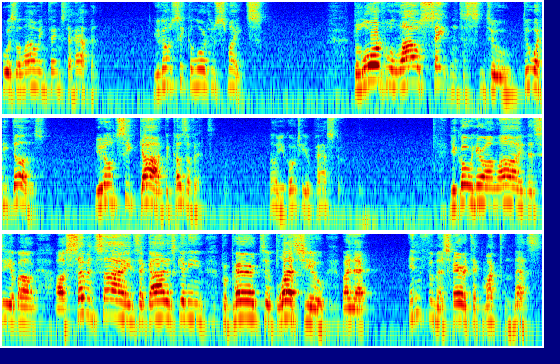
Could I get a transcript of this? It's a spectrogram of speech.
who is allowing things to happen. You don't seek the Lord who smites. The Lord who allows Satan to, to do what he does. You don't seek God because of it. No, you go to your pastor. You go here online to see about uh, seven signs that God is getting prepared to bless you by that infamous heretic Martin Mess.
